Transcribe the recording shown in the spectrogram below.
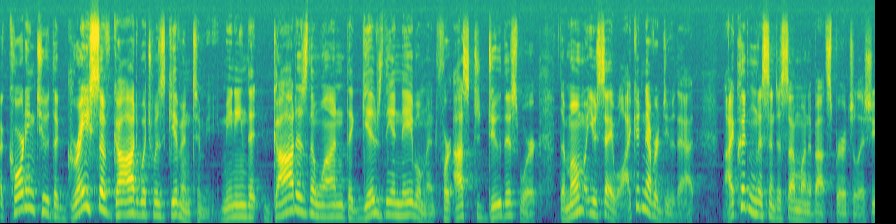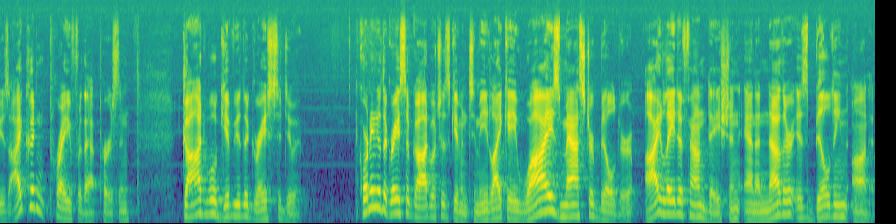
According to the grace of God which was given to me, meaning that God is the one that gives the enablement for us to do this work. The moment you say, Well, I could never do that, I couldn't listen to someone about spiritual issues, I couldn't pray for that person, God will give you the grace to do it. According to the grace of God which is given to me, like a wise master builder, I laid a foundation, and another is building on it.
